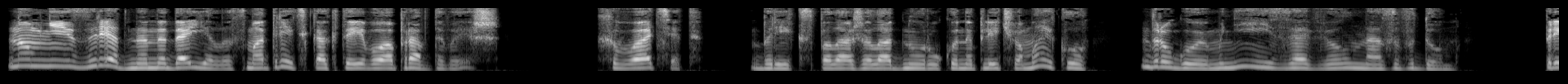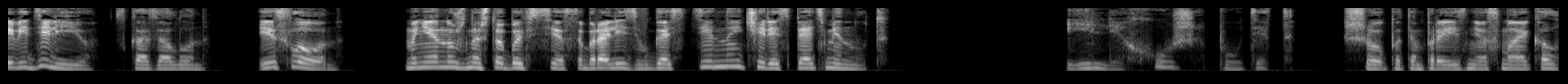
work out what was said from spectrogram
но мне изрядно надоело смотреть, как ты его оправдываешь». «Хватит», — Брикс положил одну руку на плечо Майклу, другую мне и завел нас в дом. «Приведи Лию», — сказал он. «И Слоун. Мне нужно, чтобы все собрались в гостиной через пять минут». «Или хуже будет», — шепотом произнес Майкл.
